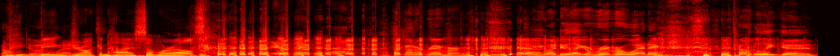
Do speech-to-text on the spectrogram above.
not doing Being weddings. drunk and high somewhere else. like on a river. yeah. you want to do like a river wedding? totally good.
